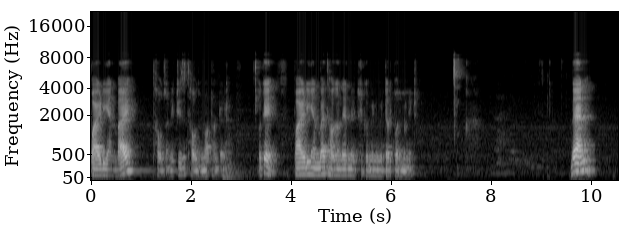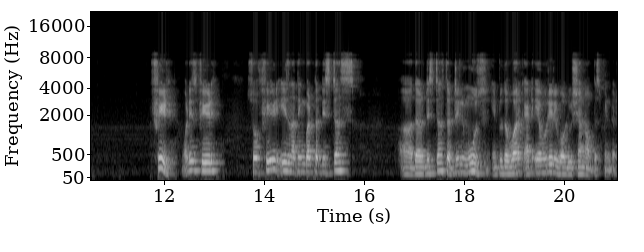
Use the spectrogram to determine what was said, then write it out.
pi d n by 1000. It is 1000 not 100. Okay, pi d n by 1000 then it will in meter per minute. Then feed. What is feed? So feed is nothing but the distance uh, the distance the drill moves into the work at every revolution of the spindle.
